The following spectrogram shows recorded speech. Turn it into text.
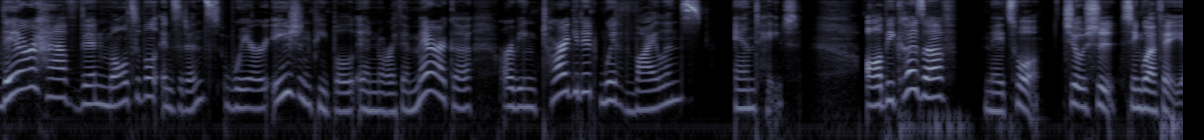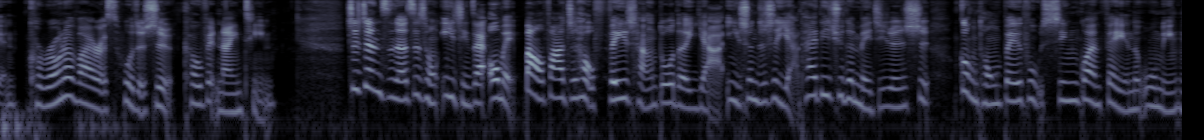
There have been multiple incidents where Asian people in North America are being targeted with violence and hate, all because of 没错。 就是新冠肺炎 （coronavirus） 或者是 COVID-19。这阵子呢，自从疫情在欧美爆发之后，非常多的亚裔甚至是亚太地区的美籍人士共同背负新冠肺炎的污名，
